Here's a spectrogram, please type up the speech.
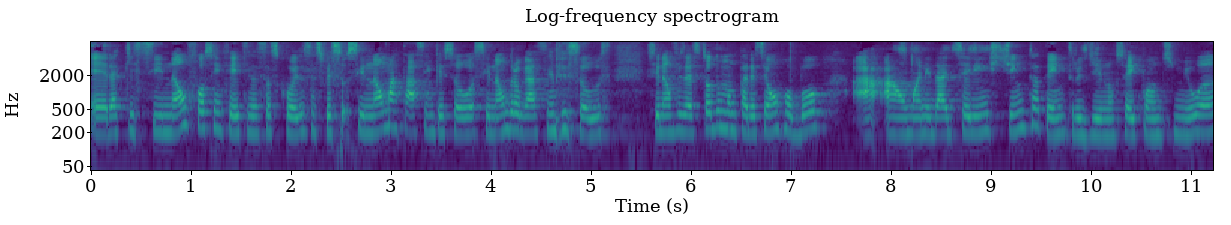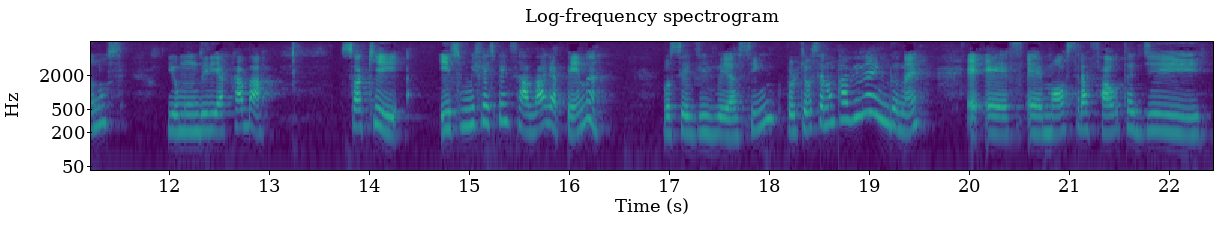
era que se não fossem feitas essas coisas, as pessoas, se não matassem pessoas, se não drogassem pessoas, se não fizesse todo mundo parecer um robô, a, a humanidade seria extinta dentro de não sei quantos mil anos e o mundo iria acabar. Só que isso me fez pensar, vale a pena você viver assim? Porque você não tá vivendo, né? É, é, é, mostra a falta de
